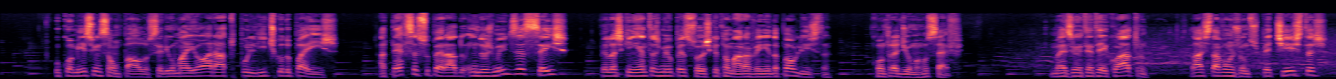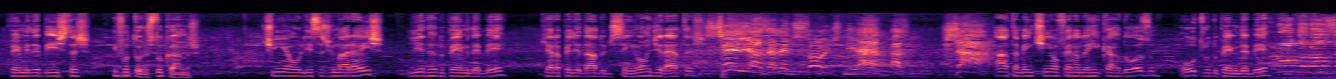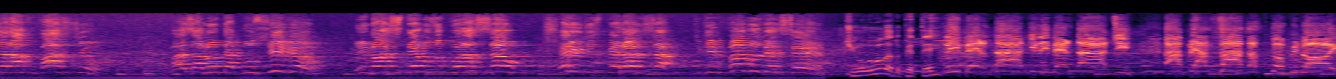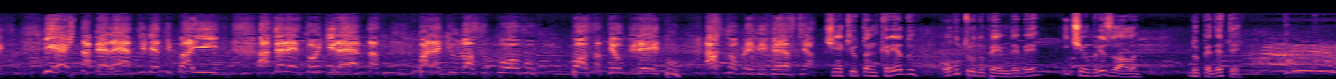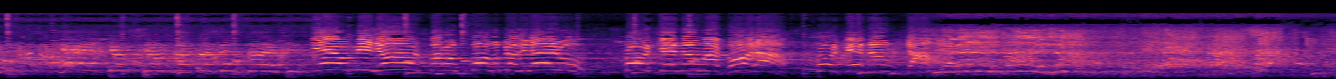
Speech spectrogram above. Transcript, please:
O comício em São Paulo seria o maior ato político do país, até ser superado em 2016 pelas 500 mil pessoas que tomaram a Avenida Paulista contra Dilma Rousseff. Mas em 84, lá estavam juntos petistas, PMDBistas e futuros tucanos. Tinha Ulisses Guimarães, líder do PMDB, que era apelidado de Senhor Diretas. Sim, as eleições diretas, já! Ah, também tinha o Fernando Henrique Cardoso, outro do PMDB. Luta fácil, mas a luta é possível e nós temos o coração cheio de esperança de que vamos vencer. Tinha o Lula do PT. Liberdade, liberdade, abre as asas sobre nós e restabelece nesse país as eleições diretas para que o nosso povo possa ter o direito à sobrevivência. Tinha aqui o Tancredo, outro do PMDB, e tinha o Brizola, do PDT.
